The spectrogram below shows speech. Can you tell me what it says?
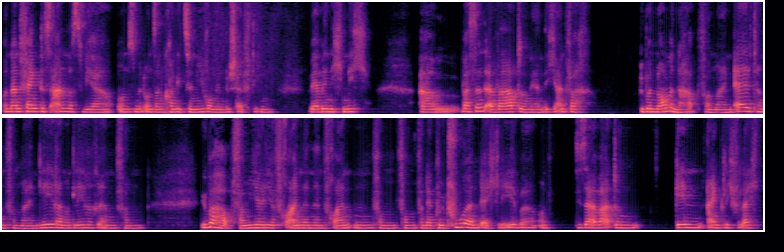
Und dann fängt es an, dass wir uns mit unseren Konditionierungen beschäftigen. Wer bin ich nicht? ähm, was sind Erwartungen, die ich einfach übernommen habe von meinen Eltern, von meinen Lehrern und Lehrerinnen, von überhaupt Familie, Freundinnen, Freunden, vom, vom, von der Kultur, in der ich lebe. Und diese Erwartungen gehen eigentlich vielleicht,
